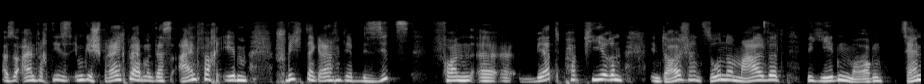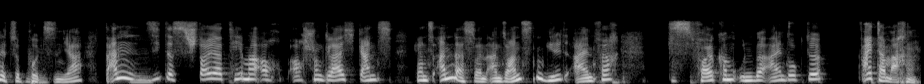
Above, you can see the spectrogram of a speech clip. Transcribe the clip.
Also einfach dieses im Gespräch bleiben und das einfach eben schlicht und ergreifend der Besitz von äh, Wertpapieren in Deutschland so normal wird, wie jeden Morgen Zähne zu putzen, mhm. ja. Dann mhm. sieht das Steuerthema auch, auch schon gleich ganz, ganz anders an. Ansonsten gilt einfach, das vollkommen Unbeeindruckte weitermachen.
